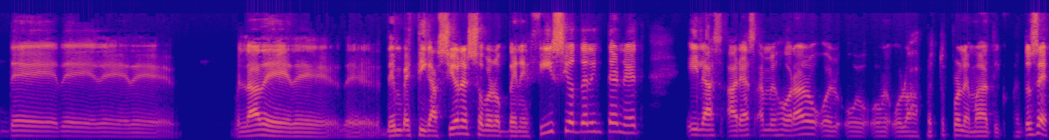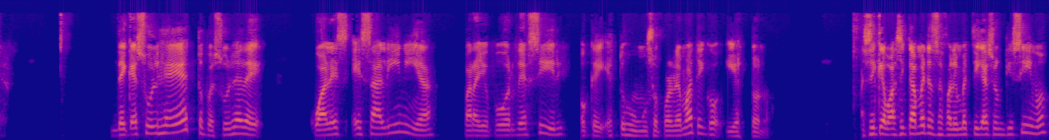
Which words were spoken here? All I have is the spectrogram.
de, de, de, ¿verdad? De, investigaciones sobre los beneficios del Internet y las áreas a mejorar o, los aspectos problemáticos. Entonces, ¿de qué surge esto? Pues surge de cuál es esa línea para yo poder decir, ok, esto es un uso problemático y esto no. Así que básicamente esa fue la investigación que hicimos.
